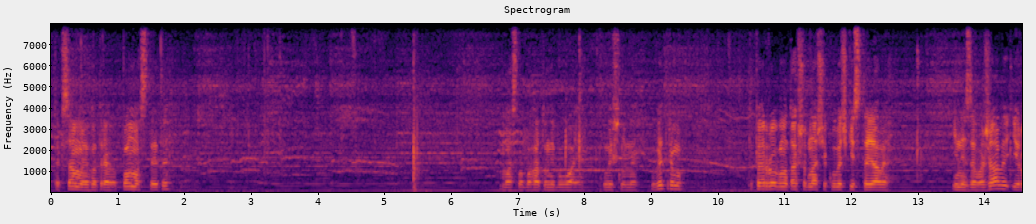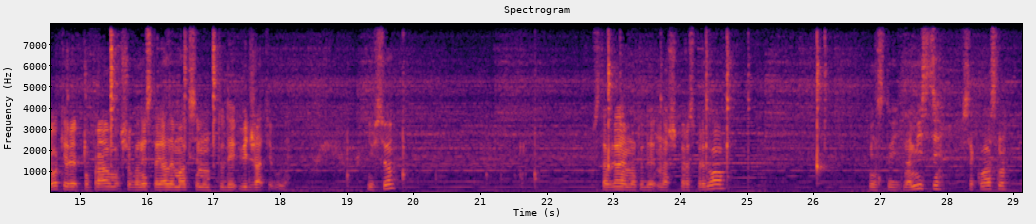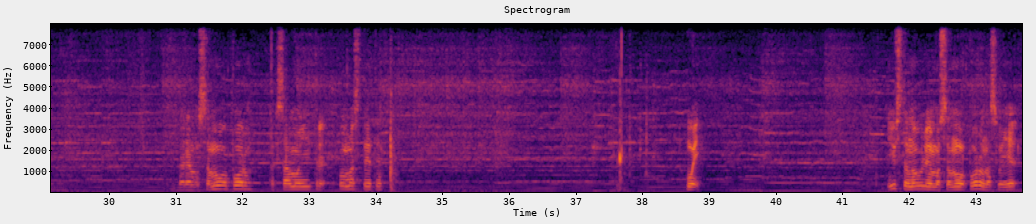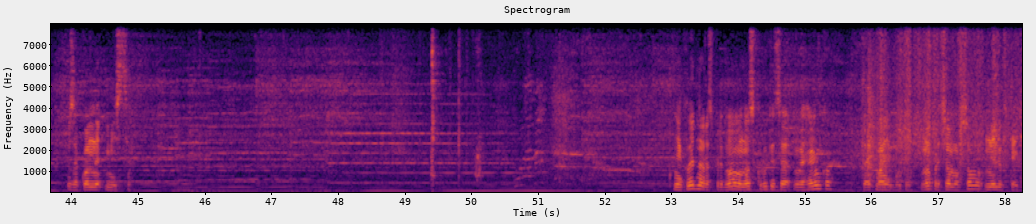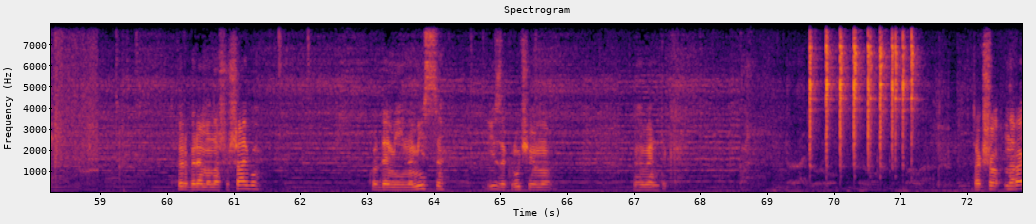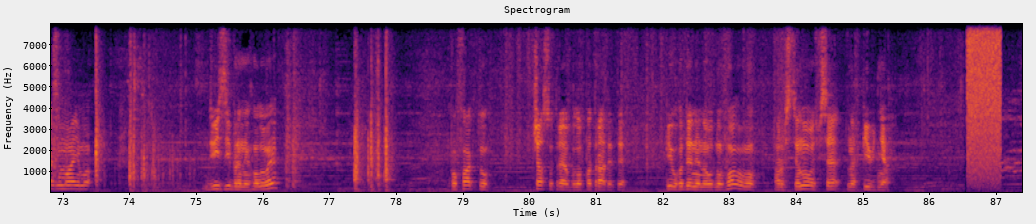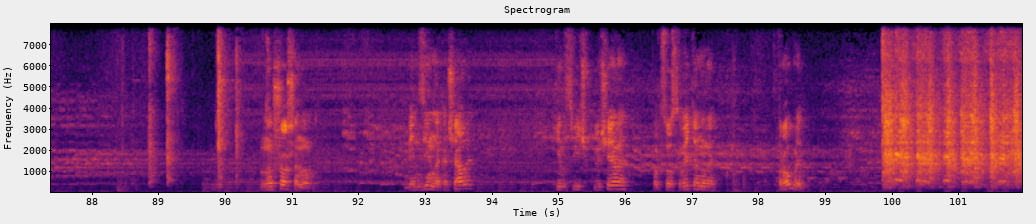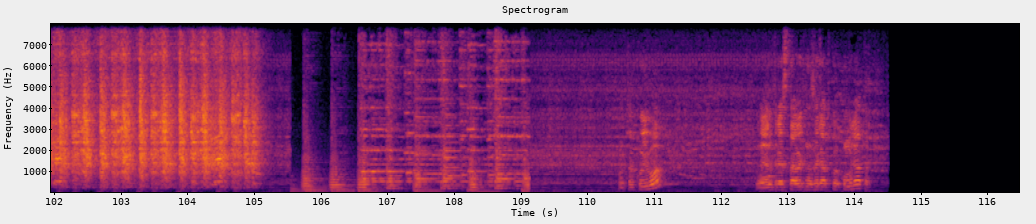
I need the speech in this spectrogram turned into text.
Так само його треба помастити. Масла багато не буває, лишнє ми витримо. Тепер робимо так, щоб наші кулачки стояли і не заважали, і рокери поправимо, щоб вони стояли максимум туди віджаті були. І все. Вставляємо туди наш розпредвал. Він стоїть на місці, все класно. Беремо саму опору, так само її треба помастити. Ой. І встановлюємо саму опору на своє законне місце. Як видно, розпредвал у нас крутиться легенько, так має бути. але при цьому всьому не люфтить. Тепер беремо нашу шайбу, кладемо її на місце і закручуємо гвинтик. Так що наразі маємо дві зібрані голови. По факту часу треба було потратити півгодини на одну голову, а розтягнулося все на півдня. Ну що, шановні, бензин накачали, кіл свіч включили, підсос витягнули. Пробуємо. Отаку його. Наверное, треба ставити на зарядку акумулятор.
